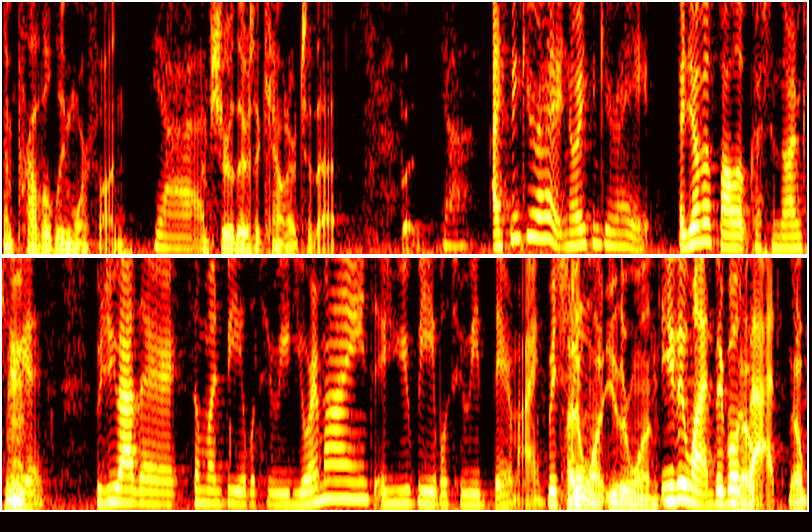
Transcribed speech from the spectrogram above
and probably more fun. Yeah. I'm sure there's a counter to that, but Yeah. I think you're right. No, I think you're right. I do have a follow up question though. I'm curious. Would you rather someone be able to read your mind or you be able to read their mind? Which I don't want either one. either one. They're both Nope. bad. Nope.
